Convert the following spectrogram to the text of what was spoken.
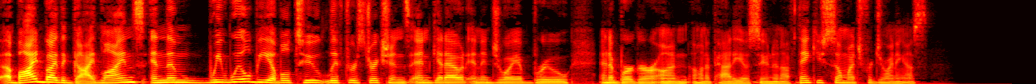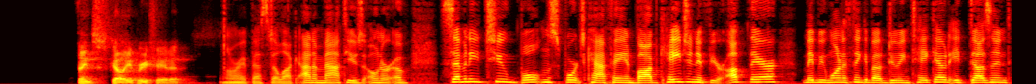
abide by the guidelines, and then we will be able to lift restrictions and get out and enjoy a brew and a burger on, on a patio soon enough. Thank you so much for joining us. Thanks, Kelly. Appreciate it. All right, best of luck. Adam Matthews, owner of 72 Bolton Sports Cafe and Bobcaygeon. If you're up there, maybe want to think about doing takeout. It doesn't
